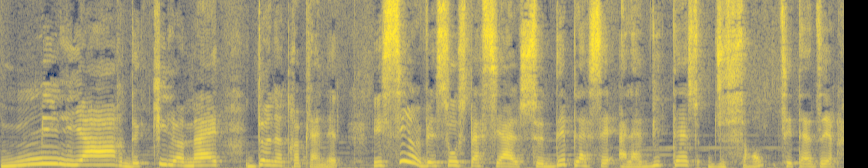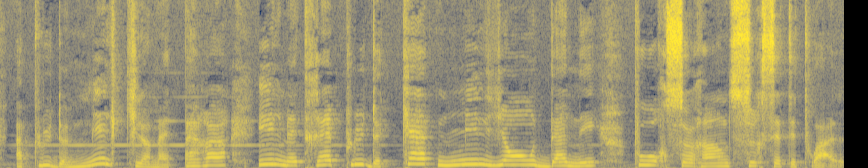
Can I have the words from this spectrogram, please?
milliards de kilomètres de notre planète. Et si un vaisseau spatial se déplaçait à la vitesse du son, c'est-à-dire à plus de 1000 km par heure, il mettrait plus de 4 millions d'années pour se rendre sur cette étoile.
